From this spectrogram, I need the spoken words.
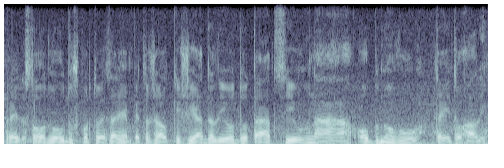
Z toho dôvodu športové zariadenia Petržalky žiadali o dotáciu na obnovu tejto haly.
